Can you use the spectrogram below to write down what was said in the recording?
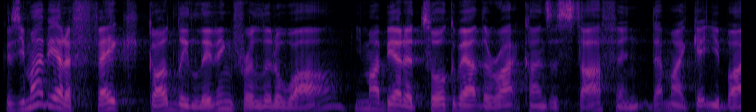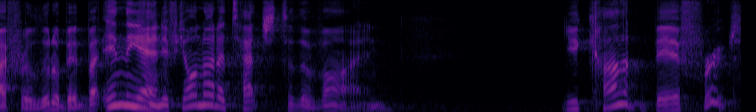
Because you might be able to fake godly living for a little while. You might be able to talk about the right kinds of stuff, and that might get you by for a little bit. But in the end, if you're not attached to the vine, you can't bear fruit.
